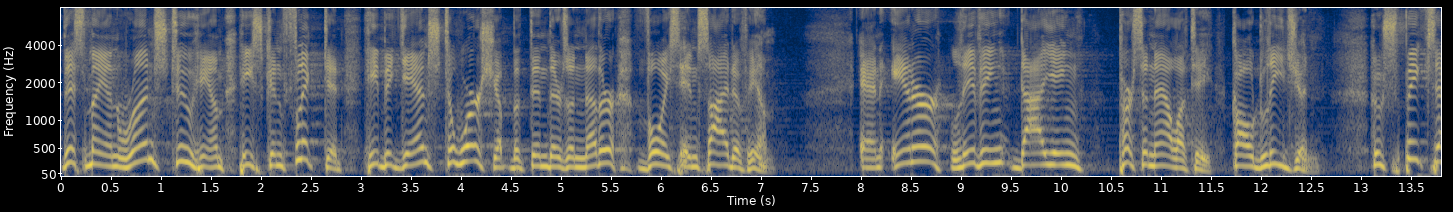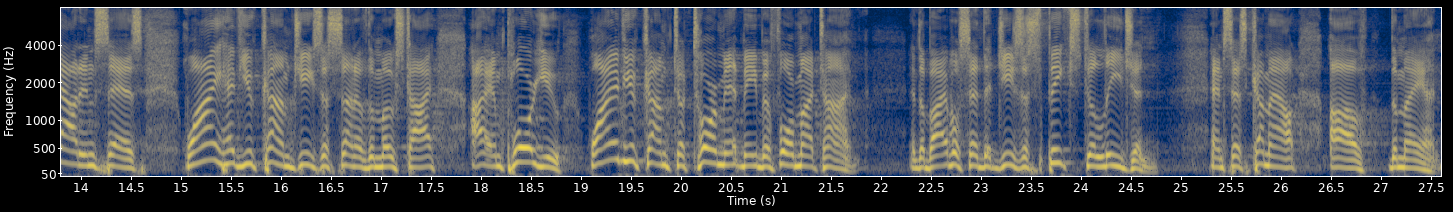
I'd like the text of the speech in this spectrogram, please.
This man runs to him. He's conflicted. He begins to worship, but then there's another voice inside of him an inner, living, dying personality called Legion who speaks out and says, Why have you come, Jesus, Son of the Most High? I implore you, why have you come to torment me before my time? And the Bible said that Jesus speaks to Legion and says, Come out of the man.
